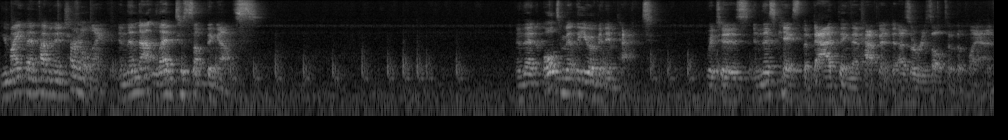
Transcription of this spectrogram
You might then have an internal link, and then that led to something else. And then ultimately you have an impact, which is, in this case, the bad thing that happened as a result of the plan,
